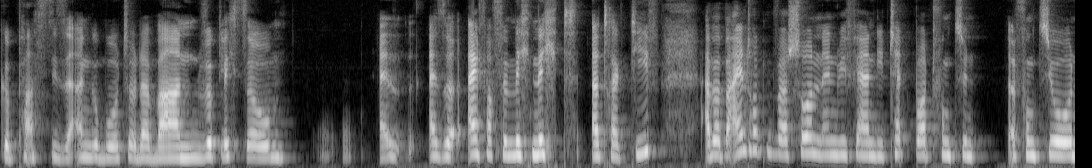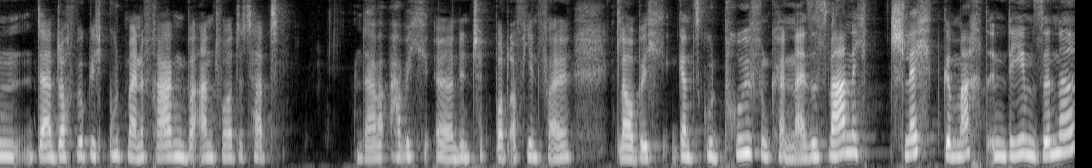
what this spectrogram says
gepasst, diese Angebote oder waren wirklich so also einfach für mich nicht attraktiv. Aber beeindruckend war schon, inwiefern die Chatbot-Funktion äh, da doch wirklich gut meine Fragen beantwortet hat. Da habe ich äh, den Chatbot auf jeden Fall, glaube ich, ganz gut prüfen können. Also es war nicht schlecht gemacht in dem Sinne,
